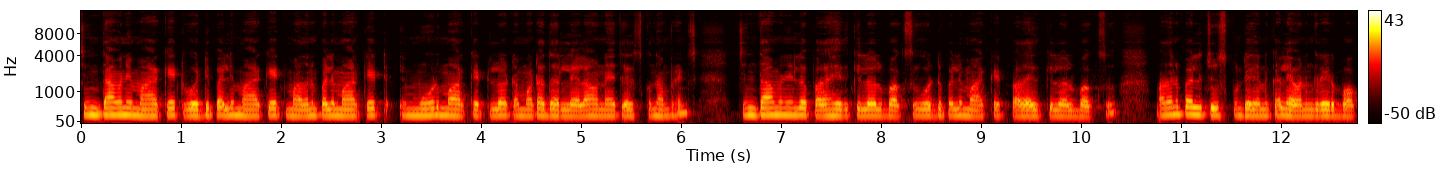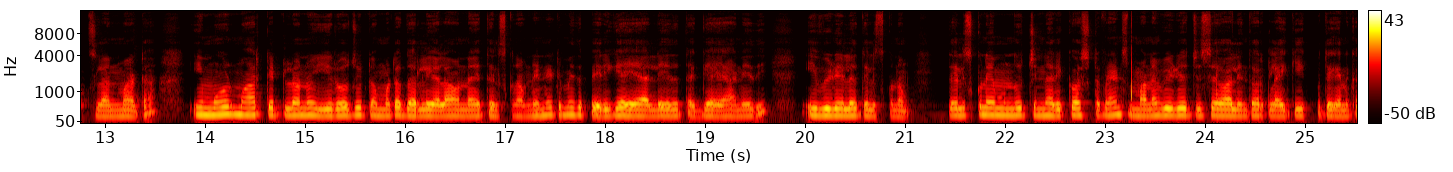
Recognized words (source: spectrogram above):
Chintamani market Vaddipalli market Madanapalli market ఈ మూడు మార్కెట్లో టమాటా ధరలు ఎలా ఉన్నాయో తెలుసుకుందాం ఫ్రెండ్స్. చింతామణిలో పదహైదు కిలోల బాక్స్ వడ్డిపల్లి మార్కెట్ పదహైదు కిలోల బాక్సు మదనపల్లి చూసుకుంటే కనుక లెవెన్ గ్రేడ్ బాక్సులు అనమాట ఈ మూడు మార్కెట్లోనూ ఈరోజు టమాటా ధరలు ఎలా ఉన్నాయో తెలుసుకున్నాం. నిన్నటి మీద పెరిగాయా లేదా తగ్గాయా అనేది ఈ వీడియోలో తెలుసుకున్నాం. తెలుసుకునే ముందు చిన్న రిక్వెస్ట్ ఫ్రెండ్స్ మన వీడియో చూసే వాళ్ళు ఇంతవరకు లైక్ ఇకపోతే కనుక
